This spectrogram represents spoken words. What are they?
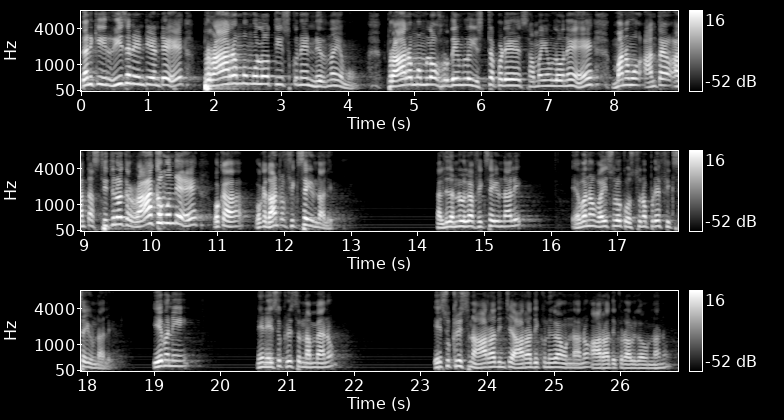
దానికి రీజన్ ఏంటి అంటే ప్రారంభములో తీసుకునే నిర్ణయము ప్రారంభంలో హృదయంలో ఇష్టపడే సమయంలోనే మనము అంత అంత స్థితిలోకి రాకముందే ఒక ఒక దాంట్లో ఫిక్స్ అయి ఉండాలి. తల్లిదండ్రులుగా ఫిక్స్ అయి ఉండాలి. యవన వయసులోకి వస్తున్నప్పుడే ఫిక్స్ అయి ఉండాలి. ఏమని? నేను యేసుక్రీస్తుని నమ్మాను. యేసుక్రీస్తుని ఆరాధించే ఆరాధికునిగా ఉన్నాను ఆరాధికురాలుగా ఉన్నాను.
